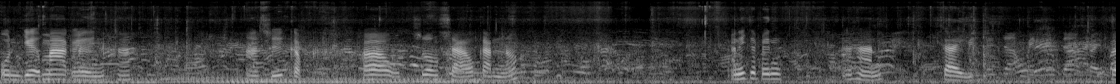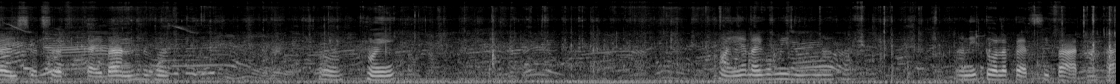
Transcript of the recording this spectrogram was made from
คนเยอะมากเลยนะคะ มาซื้อกับข้าวช่วงเช้ากันเนาะ อันนี้จะเป็นอาหารไก่ ไก่สดๆ ไก่บ้านทุกคนเออหอย หอยอะไรก็ไม่รู้นะคะ อันนี้ตัวละ 80 บาทนะคะ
